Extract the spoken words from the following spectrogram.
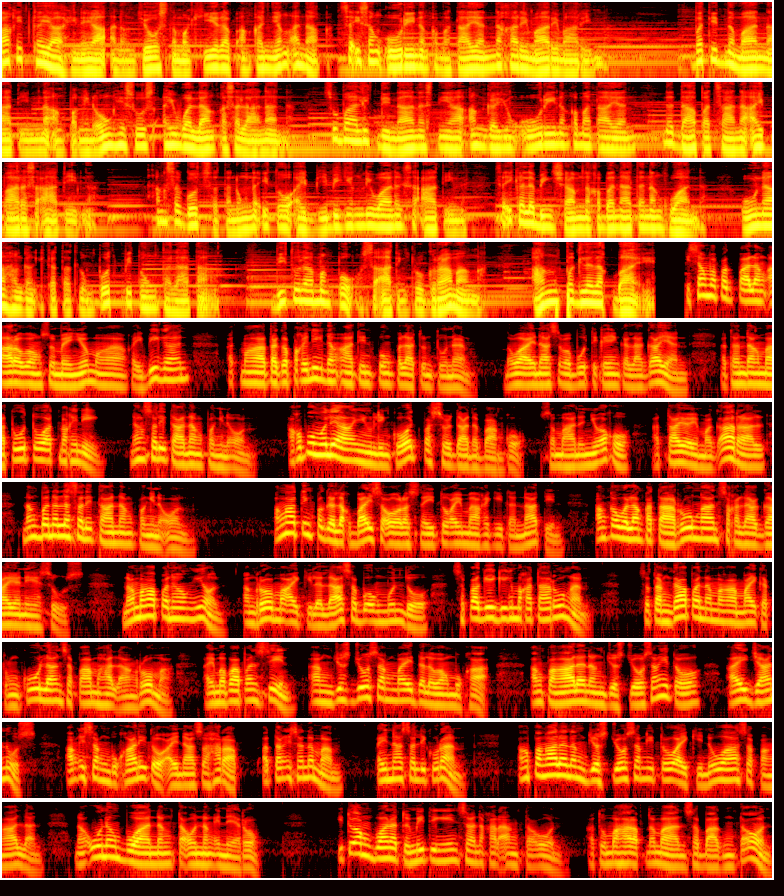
Bakit kaya hinayaan ng Diyos na maghirap ang kanyang anak sa isang uri ng kamatayan na karimari-marim? Batid naman natin na ang Panginoong Hesus ay walang kasalanan, subalit dinanas niya ang gayong uri ng kamatayan na dapat sana ay para sa atin. Ang sagot sa tanong na ito ay bibigyang liwanag sa atin sa ikalabing siyam na kabanata ng Juan, una hanggang ikatatlumput pitong talata. Dito lamang po sa ating programang Ang Paglalakbay. Isang mapagpalang araw ang sumenyo mga kaibigan at mga tagapakinig ng atin pong palatuntunan. Nawa ay nasa mabuti kayong kalagayan at handang matuto at makinig ng salita ng Panginoon. Ako po muli ang inyong lingkod, Pastor Dana Bangko. Samahan niyo ako at tayo ay mag-aral ng banal na salita ng Panginoon. Ang ating paglalakbay sa oras na ito ay makikita natin ang kawalang katarungan sa kalagayan ni Jesus. Nang mga panahong iyon, ang Roma ay kilala sa buong mundo sa pagiging makatarungan. Sa tanggapan ng mga may katungkulan sa pamahalaang Roma ay mapapansin ang Diyos-Diyosang may dalawang mukha. Ang pangalan ng Diyos-Diyosang ito ay Janus. Ang isang mukha nito ay nasa harap at ang isa naman ay nasa likuran. Ang pangalan ng Diyos-Diyosang ito ay kinuha sa pangalan ng unang buwan ng taon ng Enero. Ito ang buwan na tumitingin sa nakaraang taon at humaharap naman sa bagong taon.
